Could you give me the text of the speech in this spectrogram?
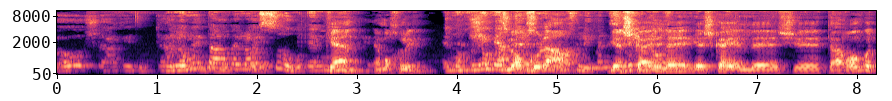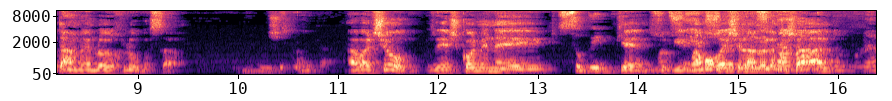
לא שאלתי אם מותר. זה לא מותר ולא. אסור. כן, הם אוכלים. הם אוכלים, יש לא כאלה שלא כולם. אוכלים, יש כאלה, אוכלים. יש כאלה שתהרוג אותם והם לא יאכלו בשר. אבל שוב, יש כל מיני, סוגים. כן, סוגים. המורה שלנו למשל, לא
